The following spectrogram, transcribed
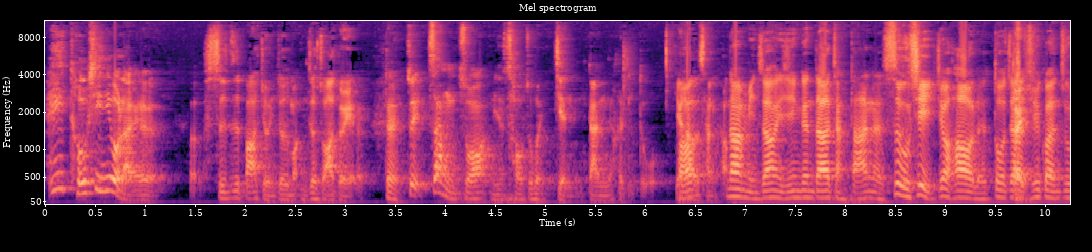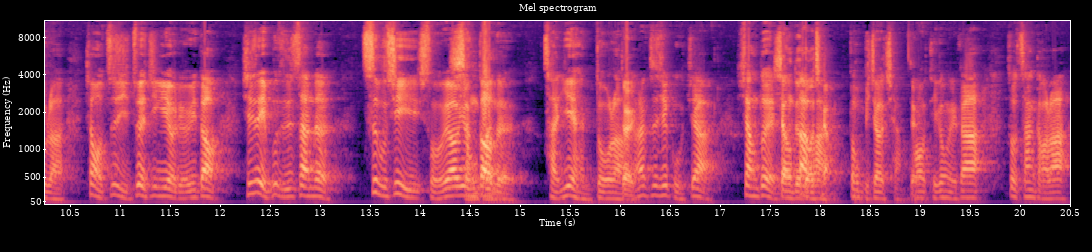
嘿，投信又来了，呃，十之八九你就你就抓对了，对，所以这样抓你的操作会简单很多，给大家参考。那敏章已经跟大家讲答案了，伺服器就好好的多加去关注了。像我自己最近也有留意到，其实也不只是散热，伺服器所要用到的产业很多了，那这些股价相对相对都强，都比较强，然后提供给大家做参考啦。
